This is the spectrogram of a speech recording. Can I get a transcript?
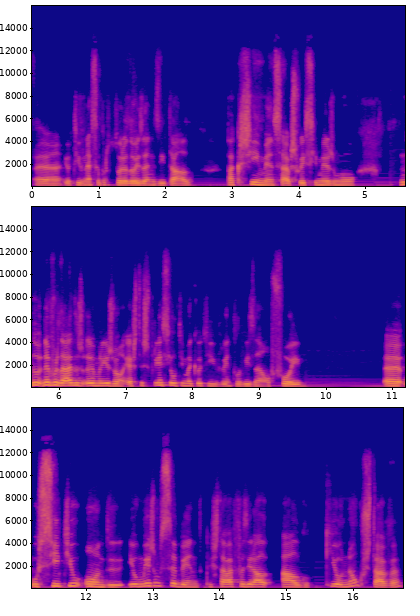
uh, eu tive nessa produtora dois anos e tal, pá, cresci imenso, sabes? Foi assim mesmo. No, na verdade, Maria João, esta experiência última que eu tive em televisão foi uh, o sítio onde eu, mesmo sabendo que estava a fazer algo que eu não gostava,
